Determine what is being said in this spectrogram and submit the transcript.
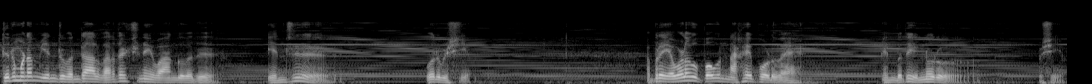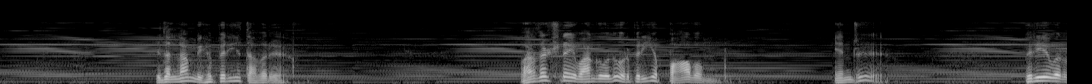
திருமணம் என்று வந்தால் வரதட்சணை வாங்குவது என்று ஒரு விஷயம். அப்புறம் எவ்வளவு பவுன் நகை போடுவேன் என்பது இன்னொரு விஷயம். இதெல்லாம் மிகப்பெரிய தவறு. வரதட்சணை வாங்குவது ஒரு பெரிய பாவம். என்று பெரியவர்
